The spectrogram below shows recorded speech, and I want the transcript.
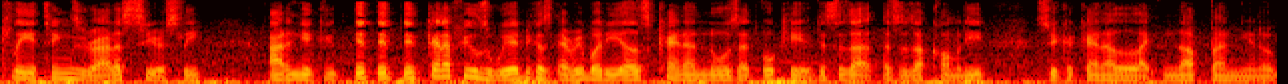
play things rather seriously, and you, it it, it kind of feels weird because everybody else kind of knows that okay, this is a this is a comedy, so you could kind of lighten up and you know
